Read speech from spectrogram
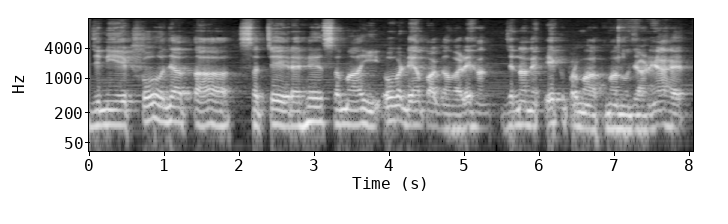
ਜਿਨੀ ਏਕੋ ਜਾਤਾ, ਸੱਚੇ ਰਹੇ ਸਮਾਈ। ਉਹ ਵੱਡਿਆਂ ਭਾਗਾਂ ਵਾਲੇ ਹਨ, ਜਿਨ੍ਹਾਂ ਨੇ ਇੱਕ ਪਰਮਾਤਮਾ ਨੂੰ ਜਾਣਿਆ ਹੈ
